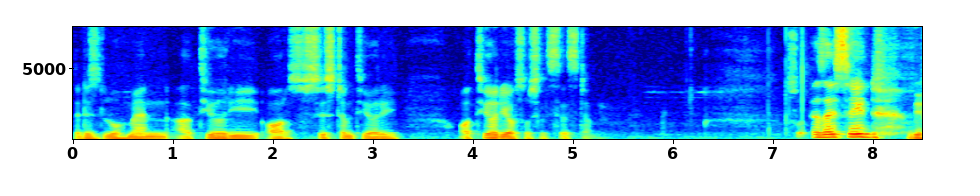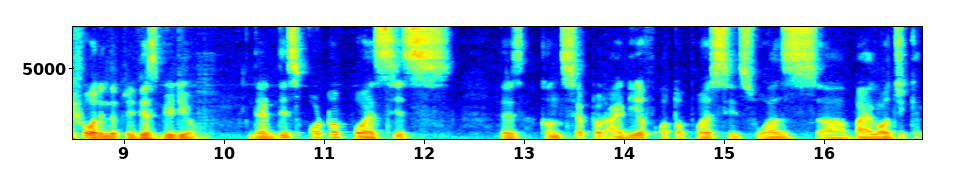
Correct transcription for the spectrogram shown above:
that is Luhmann uh, theory or system theory or theory of social system. So as I said before in the previous video, that this autopoiesis there is a concept or idea of autopoiesis was uh, biological.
